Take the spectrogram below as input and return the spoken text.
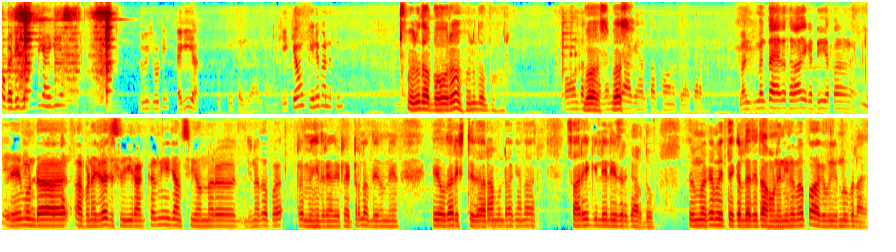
ਉਹ ਗੱਡੀ ਵੇਚਦੀ ਹੈਗੀ ਆ। ਦੂਈ ਛੋਟੀ ਹੈਗੀ ਆ। ਕੁੱਤੀ ਪਈ ਆ ਕੀ ਕਿਉਂ? ਕਿਹਨੇ ਬੰਨਤੀ ਉਹਨੂੰ ਦੱਬ ਹੋਰ ਉਹਨੂੰ ਦੱਬ ਹੋਰ। ਫੋਨ ਬਸ ਬਸ। ਕੇ ਹਲ ਤਾਂ ਫੋਨ ਪਿਆ ਕਰ। ਮੈਂ ਮੈਂ ਤਾਂ ਐ ਤਾਂ ਸਲਾਹ ਇਹ ਗੱਡੀ ਆਪਾਂ ਇਹ ਮੁੰਡਾ ਆਪਣਾ ਜਿਹੜਾ ਜਸਵੀਰ ਅੰਕਲ ਨਹੀਂ ਏਜੰਸੀ ਓਨਰ ਜਿਨ੍ਹਾਂ ਤੋਂ ਆਪਾਂ ਮਹਿੰਦਰਿਆਂ ਦੇ ਟਰੈਕਟਰ ਲਾਉਂਦੇ ਹੁੰਨੇ ਆ ਇਹ ਉਹਦਾ ਰਿਸ਼ਤੇਦਾਰ ਆ ਮੁੰਡਾ ਕਹਿੰਦਾ ਸਾਰੇ ਕਿੱਲੇ ਲੇਜ਼ਰ ਕਰ ਦੋ। ਫਿਰ ਮੈਂ ਕਿਹਾ ਮੇਰੇ ਤੇ ਇਕੱਲੇ ਤੇ ਤਾਂ ਹੋਣੇ ਨਹੀਂ ਫਿਰ ਮੈਂ ਭਾਗਵੀਰ ਨੂੰ ਬੁਲਾਇਆ।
